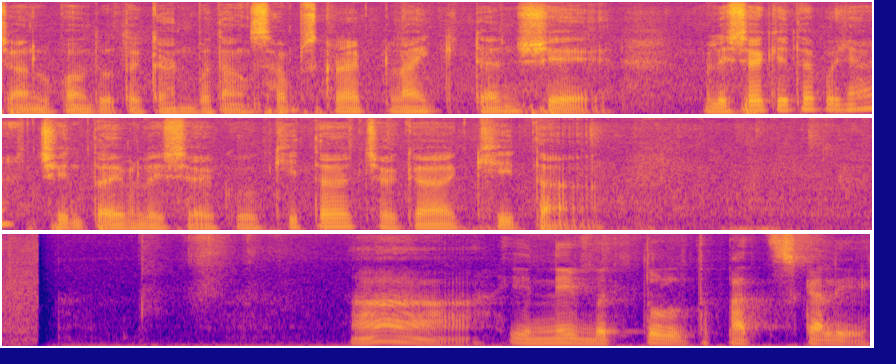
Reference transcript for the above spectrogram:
jangan lupa untuk tekan butang subscribe, like dan share. Malaysia kita punya, cintai Malaysia ku, kita jaga kita. Ah, ini betul tepat sekali.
